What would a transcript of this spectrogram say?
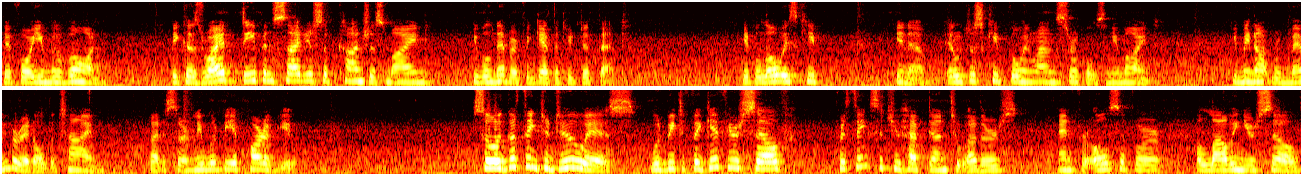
before you move on. Because right deep inside your subconscious mind, you will never forget that you did that. It will always keep you know, it'll just keep going around circles in your mind. You may not remember it all the time, but it certainly would be a part of you. So a good thing to do is would be to forgive yourself for things that you have done to others and for also for allowing yourself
